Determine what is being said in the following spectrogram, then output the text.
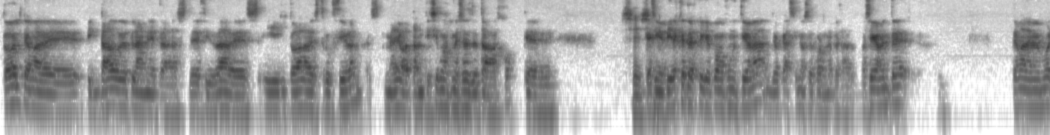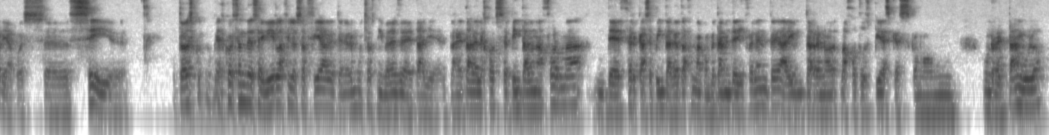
todo el tema de pintado de planetas, de ciudades y toda la destrucción es- me ha llevado tantísimos meses de trabajo que, Sí, que sí. si me pides que te explique cómo funciona, yo casi no sé por dónde empezar. Básicamente, tema de memoria, pues eh, sí. eh, todo es, es cuestión de seguir la filosofía de tener muchos niveles de detalle. El planeta de lejos se pinta de una forma, de cerca se pinta de otra forma completamente diferente. Hay un terreno bajo tus pies que es como un, un rectángulo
